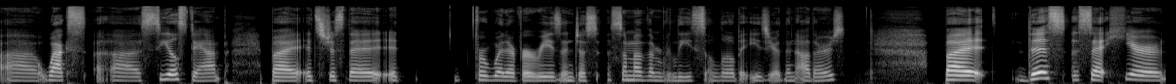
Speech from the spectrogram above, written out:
uh, wax uh, seal stamp, but it's just that it for whatever reason just some of them release a little bit easier than others. But this set here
